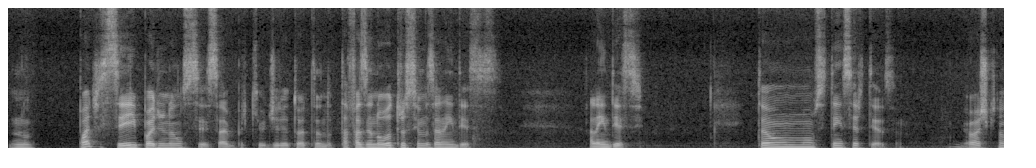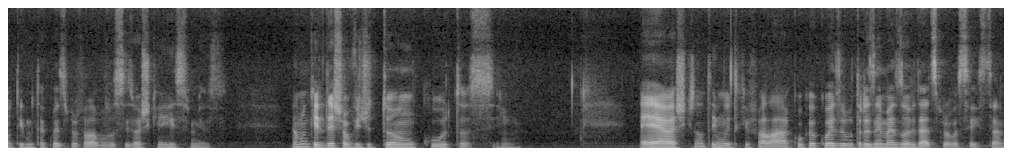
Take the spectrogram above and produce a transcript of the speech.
No, Pode ser e pode não ser, sabe? Porque o diretor tá, tá fazendo outros filmes além desses. Além desse. Então não se tem certeza. Eu acho que não tem muita coisa para falar pra vocês, eu acho que é isso mesmo. Eu não queria deixar o vídeo tão curto assim. É, eu acho que não tem muito o que falar. Qualquer coisa eu vou trazer mais novidades para vocês, tá?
